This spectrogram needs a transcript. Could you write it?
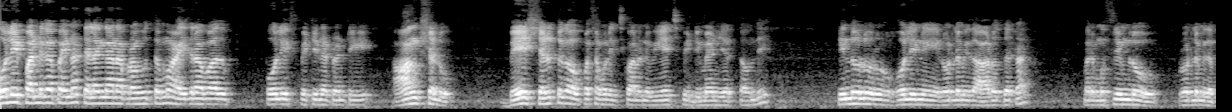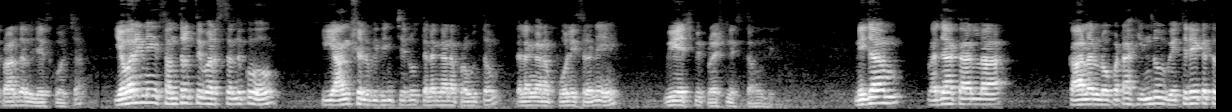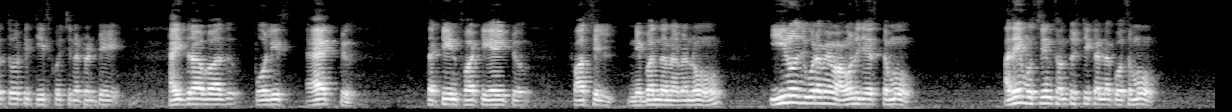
హోలీ పండుగ పైన తెలంగాణ ప్రభుత్వము హైదరాబాద్ పోలీస్ పెట్టినటువంటి ఆంక్షలు బేషరతుగా ఉపసంహరించుకోవాలని విహెచ్పి డిమాండ్ చేస్తూ ఉంది. హిందువులు హోలీని రోడ్ల మీద ఆడొద్దట. మరి ముస్లింలు రోడ్ల మీద ప్రార్థనలు చేసుకోవచ్చా? ఎవరిని సంతృప్తి పరుస్తేందుకు ఈ ఆంక్షలు విధించారు తెలంగాణ ప్రభుత్వం తెలంగాణ పోలీసులని విహెచ్పి ప్రశ్నిస్తూ ఉంది. నిజాం రజాకార్ల కాలం లోపల హిందూ వ్యతిరేకతతోటి తీసుకొచ్చినటువంటి Hyderabad police act thirteen forty eight fossil నిబంధనలను ఈరోజు కూడా మేము అమలు చేస్తాము. అదే ముస్లిం సంతుష్టీకరణ కోసము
